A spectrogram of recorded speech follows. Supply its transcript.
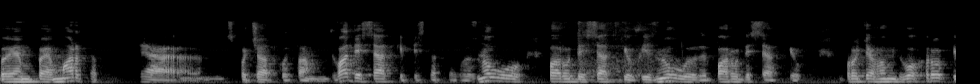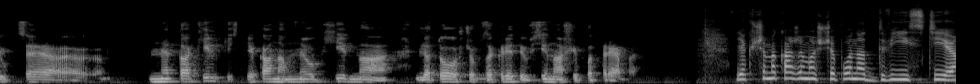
БМП Марта, е, спочатку там два десятки, після того знову пару десятків і знову пару десятків. Протягом двох років це не та кількість, яка нам необхідна для того, щоб закрити всі наші потреби. Якщо ми кажемо, що понад 200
